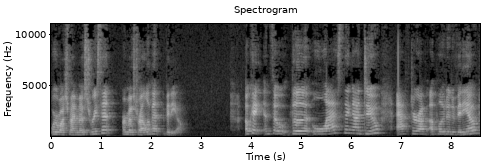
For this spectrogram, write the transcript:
or watch my most recent or most relevant video. Okay, and so the last thing I do after I've uploaded a video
